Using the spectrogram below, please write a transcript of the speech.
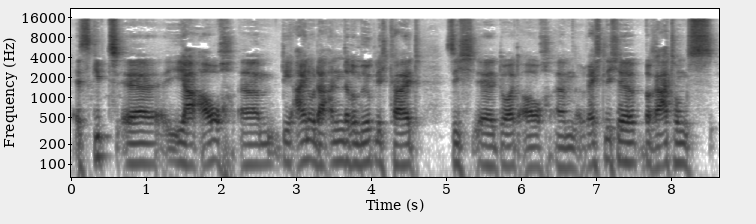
Es gibt äh, ja auch ähm, die ein oder andere Möglichkeit, sich äh, dort auch ähm, rechtliche Beratungs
